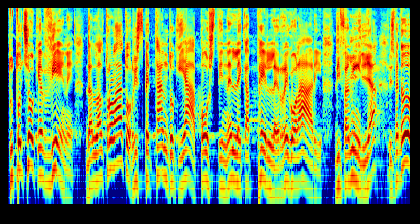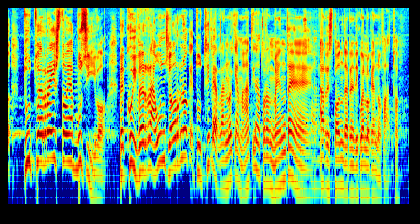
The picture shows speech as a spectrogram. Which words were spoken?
Tutto ciò che avviene dall'altro lato, rispettando chi ha posti nelle cappelle regolari di famiglia, tutto il resto è abusivo. Per cui verrà un giorno che tutti verranno chiamati naturalmente a risponderne di quello che hanno fatto.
